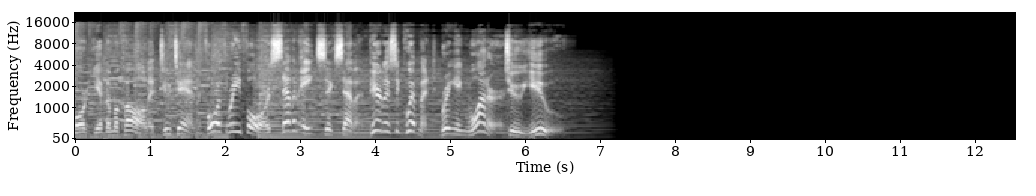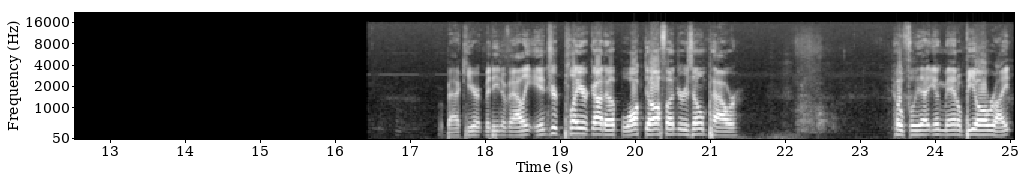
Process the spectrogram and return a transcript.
or give them a call at 210 434 7867. Peerless Equipment, bringing water to you. We're back here at Medina Valley. Injured player got up, walked off under his own power. Hopefully that young man will be all right.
